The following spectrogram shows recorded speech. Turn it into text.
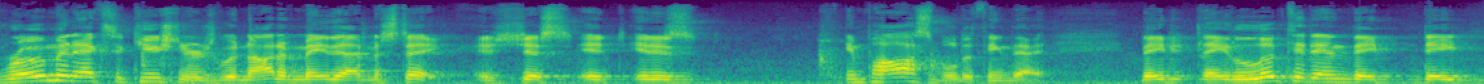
Roman executioners would not have made that mistake. It's just, it, it is impossible to think that. They, they looked at him, they, they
